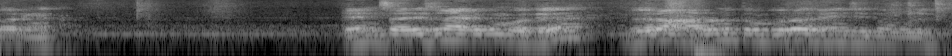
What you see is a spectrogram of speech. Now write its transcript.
பாருங்க. டென் சாரீஸ்லாம் எடுக்கும்போது வெறும் அறுநூத்தம்பது ரூபா ரேஞ்ச் இது உங்களுக்கு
